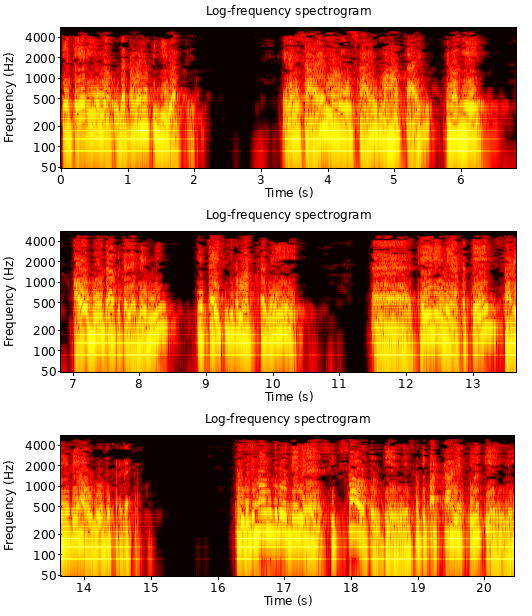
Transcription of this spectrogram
ඒ තේරීම උඩ තමයි අපි ජීවත් වෙන්නේ. ඒක නිසා මම උසයි මහතයි ඒ වගේ අවබෝධ අපිට ලැබෙන්නේ ඒ চৈতසික මට්ටමේ තේරීම යටතේ ශරීරය අවබෝධ කරගන්නවා. දැන් බුදුහාමුදුරුවෝ දෙන ශික්ෂාව තුල තියෙන්නේ සතිපට්ඨානයේ තුල තියෙන්නේ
